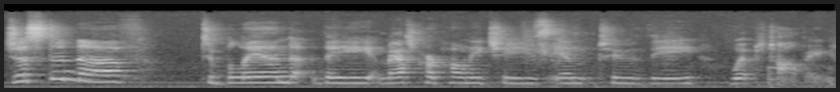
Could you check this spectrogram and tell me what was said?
just enough to blend the mascarpone cheese into the whipped topping.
